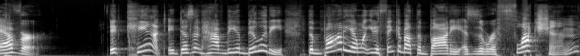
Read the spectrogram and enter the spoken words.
Ever. It can't. It doesn't have the ability. The body, I want you to think about the body as a reflection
